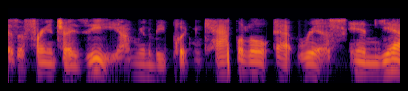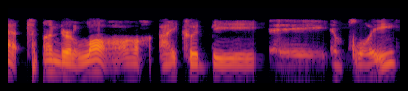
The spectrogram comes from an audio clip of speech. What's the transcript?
as a franchisee, I'm going to be putting capital at risk, and yet under law, I could be a employee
